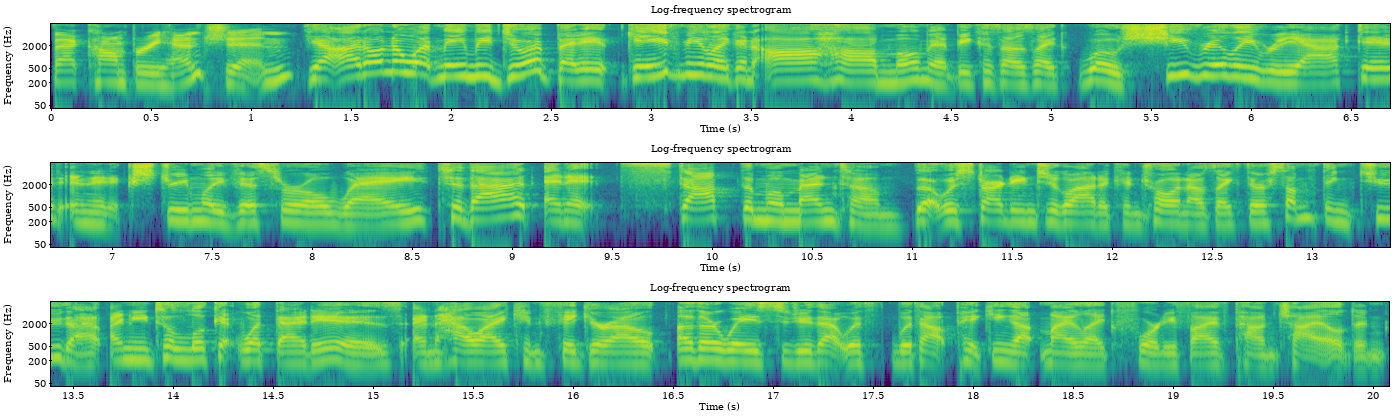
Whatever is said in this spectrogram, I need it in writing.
that comprehension. Yeah, I don't know what made me do it, but it gave me like an aha moment because I was like, whoa, she really reacted in an extremely visceral way to that. And it stopped the momentum that was starting to go out of control. And I was like, there's something to that. I need to look at what that is and how I can figure out other ways to do that with without picking up my like 45 pound child and,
